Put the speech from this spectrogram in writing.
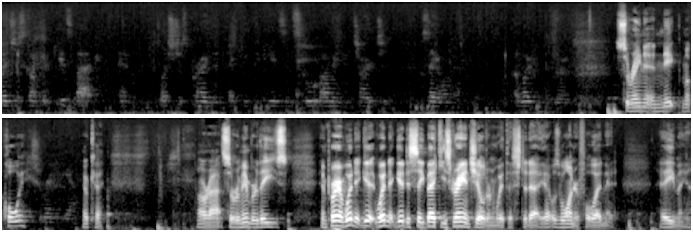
they just got their kids back, and let's just pray that they keep the kids in school, I mean, in church, and stay on the, away from the drugs. Serena and Nick McCoy. Surrender, yeah. Okay. All right. So remember these in prayer. Wasn't it good? Wasn't it good to see Becky's grandchildren with us today? That was wonderful, wasn't it? Amen.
